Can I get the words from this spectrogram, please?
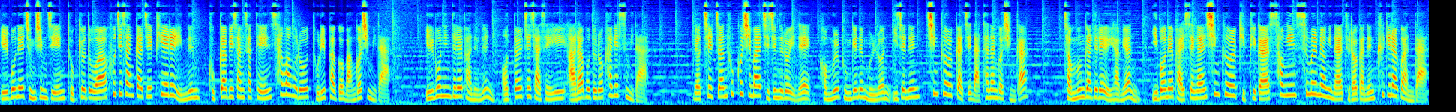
일본의 중심지인 도쿄도와 후지산까지 피해를 입는 국가비상 사태인 상황으로 돌입하고 만 것입니다. 일본인들의 반응은 어떨지 자세히 알아보도록 하겠습니다. 며칠 전 후쿠시마 지진으로 인해 건물 붕괴는 물론 이제는 싱크홀까지 나타난 것인가? 전문가들에 의하면 이번에 발생한 싱크홀 깊이가 성인 20명이나 들어가는 크기라고 한다.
